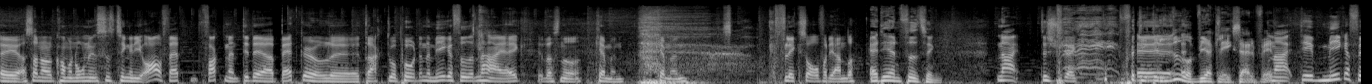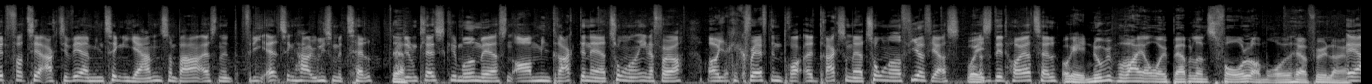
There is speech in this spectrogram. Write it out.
Øh, og så når der kommer nogen ind, så tænker de, åh, oh, fat, fuck man, det der Batgirl-dragt, du har på, den er mega fed, den har jeg ikke, eller sådan noget. Kan man, kan man flex over for de andre. Er det her en fed ting? Nej, det synes jeg ikke. fordi øh, det lyder virkelig ikke særlig fedt. Nej, det er mega fedt for til at aktivere mine ting i hjernen, som bare er sådan et... Fordi alting har jo ligesom et tal. Ja. Det er jo en klassiske måde med at sådan, åh, min dragt den er 241, og jeg kan crafte en, dra- en dragt, som er 274. Wait. Altså, det er et højere tal. Okay, nu er vi på vej over i Babylons Fall-område her, føler jeg. Ja,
